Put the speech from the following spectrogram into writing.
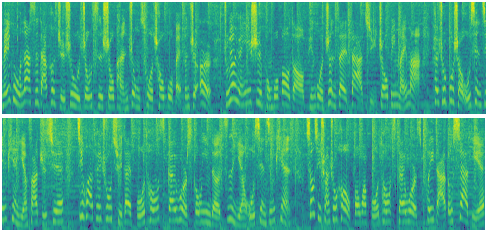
美股纳斯达克指数周四收盘重挫超过百分之二，主要原因是彭博报道，苹果正在大举招兵买马，开出不少无线晶片研发直缺，计划推出取代博通 Skyworth 供应的自研无线晶片。消息传出后，包括博通、Skyworth、辉达都下跌，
